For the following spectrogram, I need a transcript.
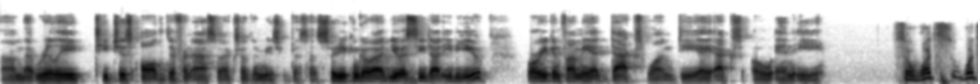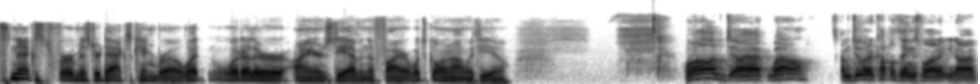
um, that really teaches all the different aspects of the music business. So you can go at usc.edu or you can find me at Daxone, D A X O N E. So what's what's next for Mr. Dax Kimbrough? What what other irons do you have in the fire? What's going on with you? Well, I'm uh, well. I'm doing a couple things. One, you know,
